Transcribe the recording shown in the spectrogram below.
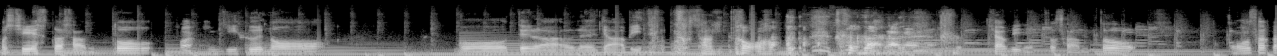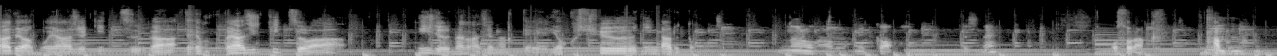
夫。シエスタさんとはい。岐阜のゴーテラレキャビネットさんとキャビネットさんと大阪ではボヤージュキッズがでもボヤージュキッズは27じゃなくて翌週になると思うなるほどなるほど。3日ですね。おそらく多分、うん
